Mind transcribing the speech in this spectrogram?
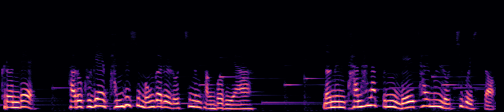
그런데 바로 그게 반드시 뭔가를 놓치는 방법이야. 너는 단 하나뿐인 내 삶을 놓치고 있어.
